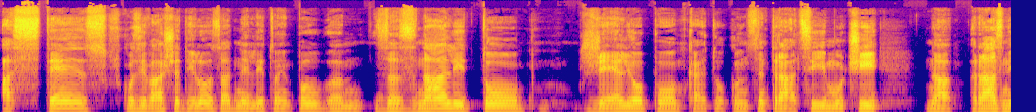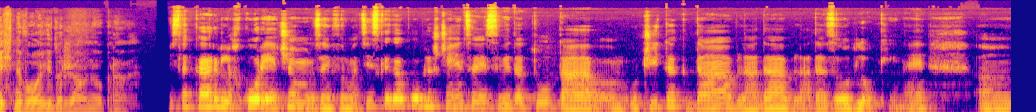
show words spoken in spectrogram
a ste skozi vaše delo v zadnje leto in pol um, zaznali to željo po to, koncentraciji moči na raznih nivojih državne uprave? Mislim, kar lahko rečem za informacijskega pooblaščenca, je seveda to ta um, očitek, da vlada, vlada za odloki. Ne. Um,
